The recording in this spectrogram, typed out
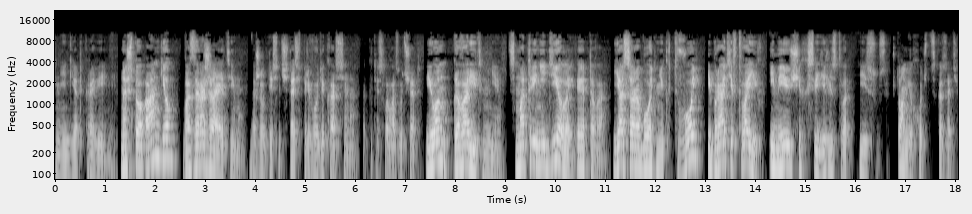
книги Откровения. На что ангел возражает ему. Даже вот если читать в переводе Кассина, как эти слова звучат. И он говорит мне, смотри, не делай этого. Я соработник твой и братьев твоих, имеющих свидетельство Иисуса. Что ангел хочет сказать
